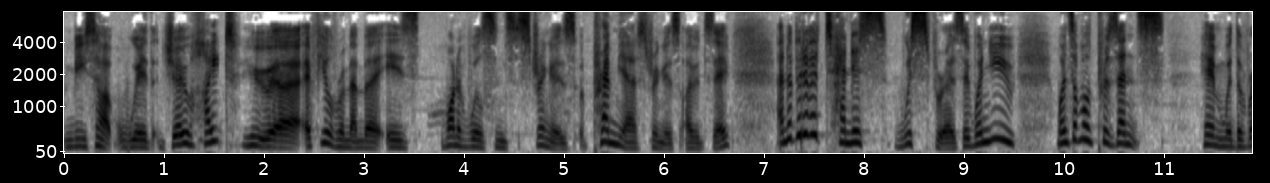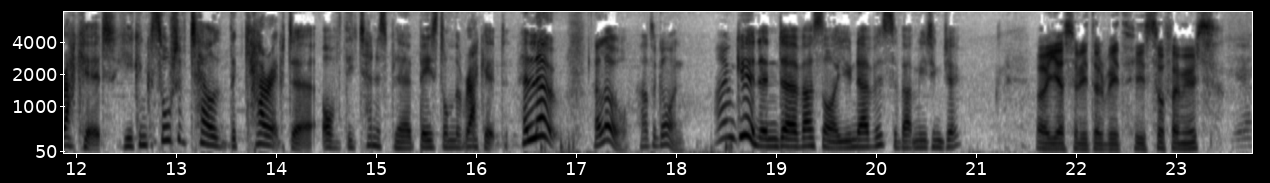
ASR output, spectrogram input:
meet up with Joe Height, who, uh, if you'll remember, is one of Wilson's stringers, premier stringers, I would say, and a bit of a tennis whisperer. So when you, when someone presents him with the racket, he can sort of tell the character of the tennis player based on the racket. Hello, Hello, how's it going? I'm good. And uh, Vincent, are you nervous about meeting Joe? Uh, yes, a little bit. He's so famous. Yeah.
